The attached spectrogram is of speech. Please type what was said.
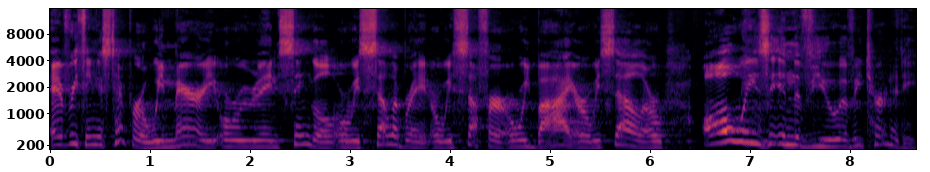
Everything is temporal. We marry or we remain single or we celebrate or we suffer or we buy or we sell or always in the view of eternity.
